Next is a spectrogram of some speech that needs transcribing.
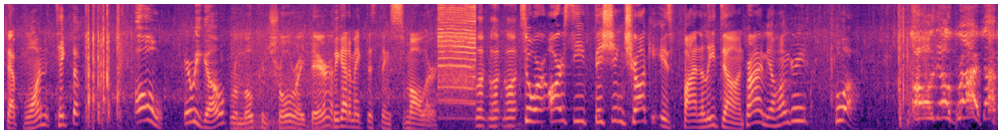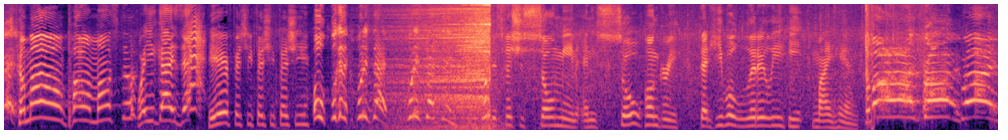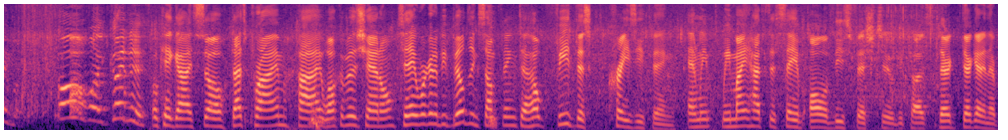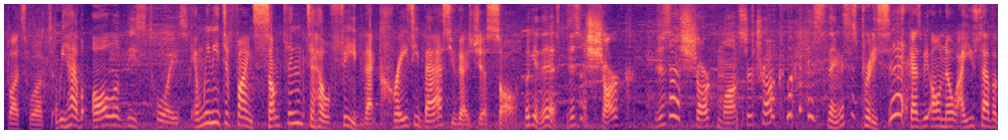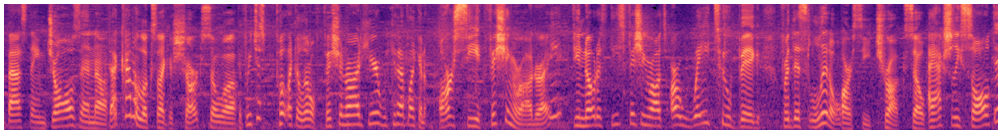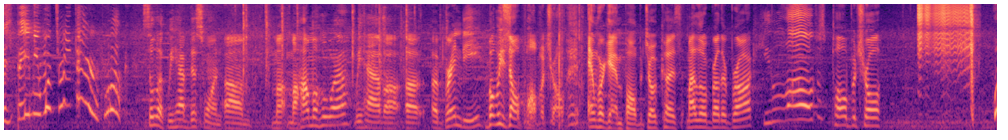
Step one, take the, oh, here we go. Remote control right there. We gotta make this thing smaller. Look, look, look. So our RC fishing truck is finally done. Prime, you hungry? Hooah. Oh no, Prime, stop it! Come on, pond Monster. Where you guys at? Here, fishy, fishy, fishy. Oh, look at it. What is that? What is that thing? What? This fish is so mean and he's so hungry that he will literally eat my hand. Come on, my goodness. Okay guys, so that's Prime. Hi, welcome to the channel. Today we're gonna be building something to help feed this crazy thing. And we, we might have to save all of these fish too because they're, they're getting their butts whooped. We have all of these toys and we need to find something to help feed that crazy bass you guys just saw. Look at this. Is this a shark? Is this a shark monster truck? Look at this thing. This is pretty sick. Guys, we all know I used to have a bass named Jaws and uh, that kind of looks like a shark. So uh, if we just put like a little fishing rod here, we could have like an RC fishing rod, right? If you notice, these fishing rods are way too big for this little RC truck. So I actually saw this baby one's right there. Look. So look, we have this one. Um, Ma Mahamahua, we have uh, a, a Brindy, but we sell Paw Patrol, and we're getting Paw Patrol because my little brother Brock, he loves Paw Patrol.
